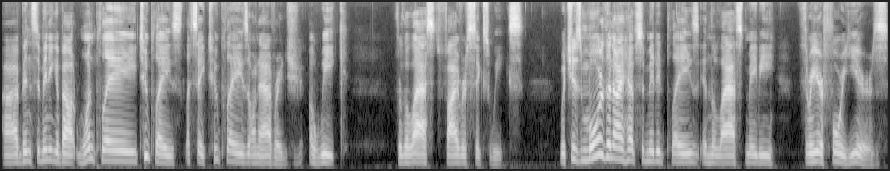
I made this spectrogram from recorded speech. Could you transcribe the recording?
I've been submitting about one play, two plays, let's say two plays on average a week for the last 5 or 6 weeks, which is more than I have submitted plays in the last maybe 3 or 4 years.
